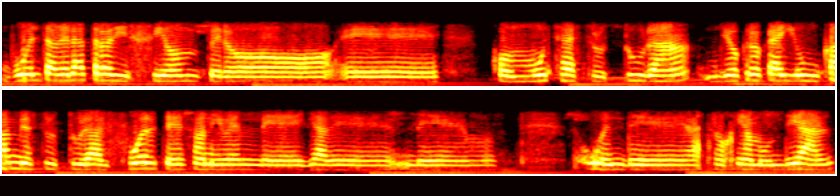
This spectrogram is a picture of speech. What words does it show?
vuelta de la tradición, pero eh, con mucha estructura. Yo creo que hay un cambio estructural fuerte, eso a nivel de, ya de, de astrología mundial.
